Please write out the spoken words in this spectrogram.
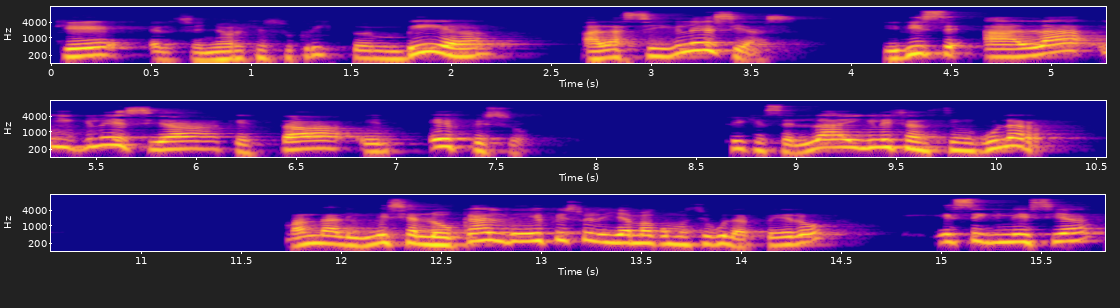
que el Señor Jesucristo envía a las iglesias. Y dice a la iglesia que está en Éfeso. Fíjese, la iglesia en singular. Manda a la iglesia local de Éfeso y le llama como singular. Pero esa iglesia,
